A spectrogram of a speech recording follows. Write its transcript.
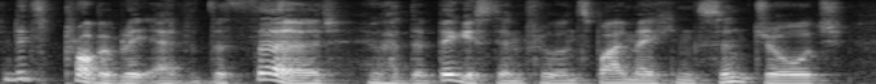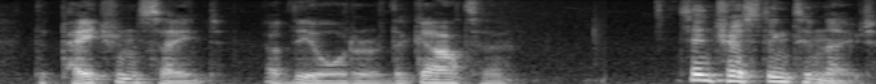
and it's probably Edward III who had the biggest influence by making St George the patron saint of the Order of the Garter. It's interesting to note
